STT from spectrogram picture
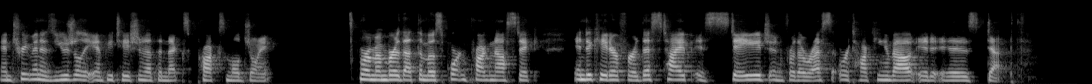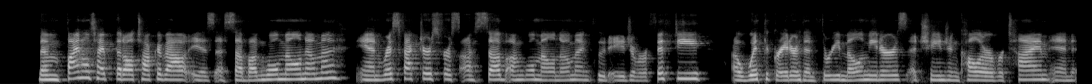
and treatment is usually amputation at the next proximal joint. Remember that the most important prognostic indicator for this type is stage, and for the rest that we're talking about, it is depth. The final type that I'll talk about is a subungual melanoma. And risk factors for a subungual melanoma include age over 50, a width greater than three millimeters, a change in color over time, and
